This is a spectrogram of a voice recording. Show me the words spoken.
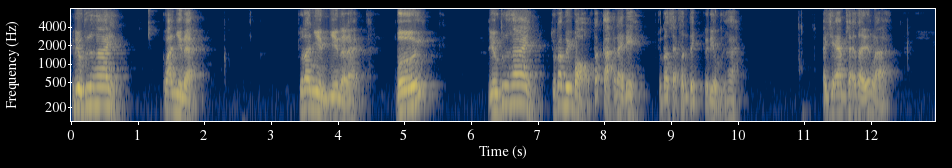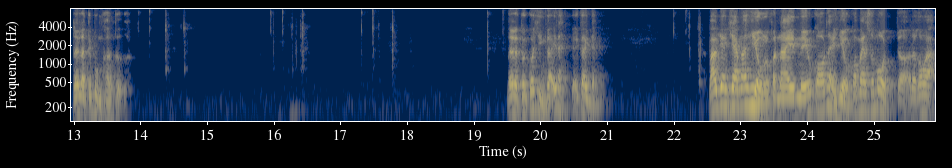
Cái điều thứ hai, các bạn nhìn này. Chúng ta nhìn nhìn ở đây. Với điều thứ hai, chúng ta bị bỏ tất cả cái này đi. Chúng ta sẽ phân tích cái điều thứ hai. Anh chị em sẽ thấy rằng là đây là cái vùng kháng cự. Đây là tôi quá trình gãy này, gãy kênh này. Bao nhiêu anh em đã hiểu được phần này, nếu có thể hiểu comment số 1 ờ, được không ạ?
